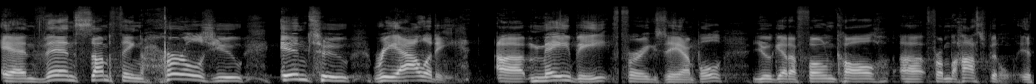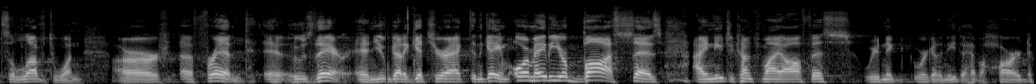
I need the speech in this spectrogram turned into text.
and then something hurls you into reality. Uh, maybe, for example, you get a phone call uh, from the hospital. It's a loved one or a friend uh, who's there, and you've got to get your act in the game. Or maybe your boss says, I need to come to my office. We're, we're going to need to have a hard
